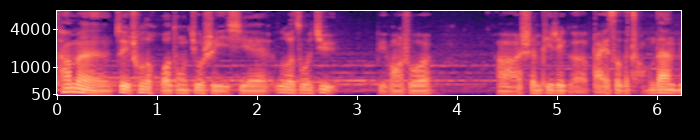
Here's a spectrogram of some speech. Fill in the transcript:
他们最初的活动就是一些恶作剧。比方说，啊，身披这个白色的床单，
